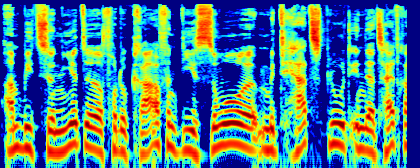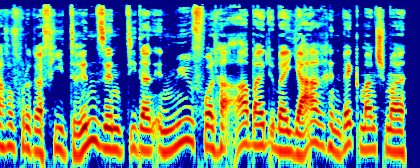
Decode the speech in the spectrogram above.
ambitionierte Fotografen, die so mit Herzblut in der Zeitrafferfotografie drin sind, die dann in mühevoller Arbeit über Jahre hinweg manchmal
